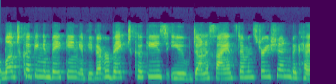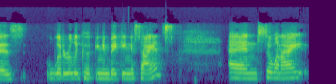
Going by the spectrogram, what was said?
I loved cooking and baking. If you've ever baked cookies, you've done a science demonstration because literally cooking and baking is science. And so when I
